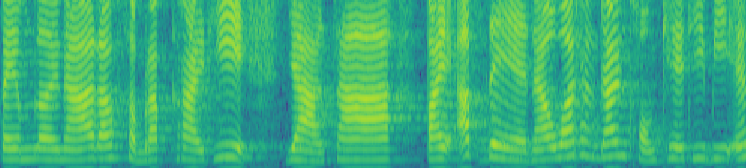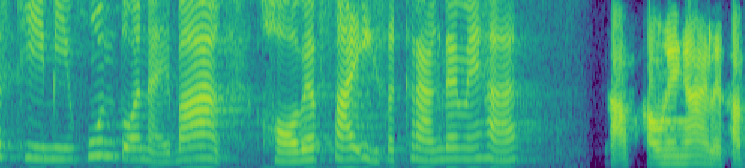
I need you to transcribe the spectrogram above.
เต็มเลยนะ แล้วสำหรับใครที่อยากจะไปอัปเดตนะว่าทางด้านของ KTBST มีหุ้นตัวไหนบ้าง ขอเว็บไซต์อีกสักครั้งได้ไหมคะ ครับเข้าง่ายๆเลยครับ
